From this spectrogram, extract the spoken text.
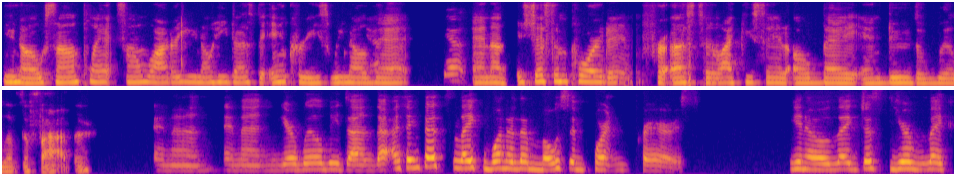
you know, some plant, some water, you know, he does the increase. We know yeah. that. Yeah. And uh, it's just important for us to, like you said, obey and do the will of the Father. Amen. Amen. Your will be done. That I think that's like one of the most important prayers. You know, like just your like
